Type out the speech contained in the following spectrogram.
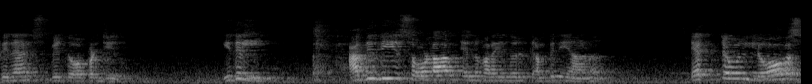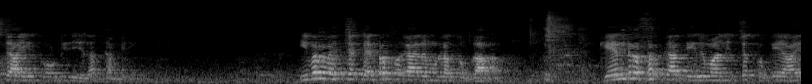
ഫിനാൻസ് ബിഡ് ഓപ്പൺ ചെയ്തു. ഇതിൽ അതിഥി സോളാർ എന്ന് പറയുന്ന ഒരു കമ്പനിയാണ് ഏറ്റവും ലോവസ്റ്റ് ആയി കോട്ട് ചെയ്ത കമ്പനി ഇവർ വെച്ച ടെൻഡർ പ്രകാരമുള്ള തുക കേന്ദ്ര സർക്കാർ തീരുമാനിച്ച തുകയായ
